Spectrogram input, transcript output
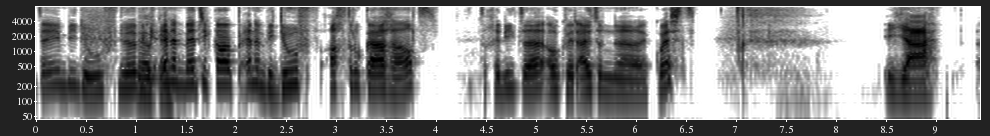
nee, een Bidoof. Nu heb ik en een Magikarp en een Bidoof achter elkaar gehad. Te genieten, ook weer uit een quest. Ja. eh,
